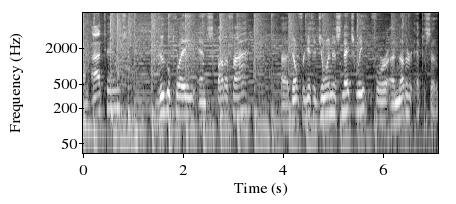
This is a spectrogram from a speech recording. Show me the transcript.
on iTunes Google Play, and Spotify. Uh, don't forget to join us next week for another episode.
